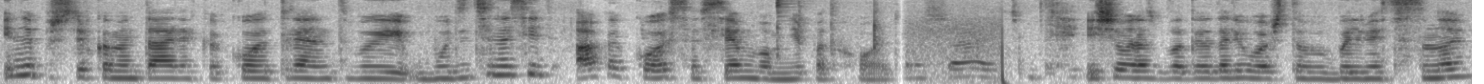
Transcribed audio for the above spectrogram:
И напишите в комментариях, какой тренд вы будете носить, а какой совсем вам не подходит. Еще раз благодарю вас, что вы были вместе со мной.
